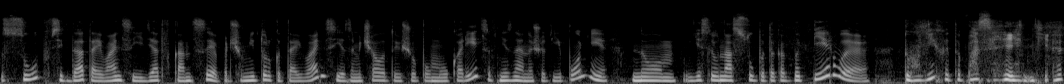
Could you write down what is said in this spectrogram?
суп всегда тайваньцы едят в конце. Причем не только тайваньцы, я замечала это еще, по-моему, у корейцев, не знаю насчет Японии, но если у нас суп это как бы первое, то у них это последнее.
